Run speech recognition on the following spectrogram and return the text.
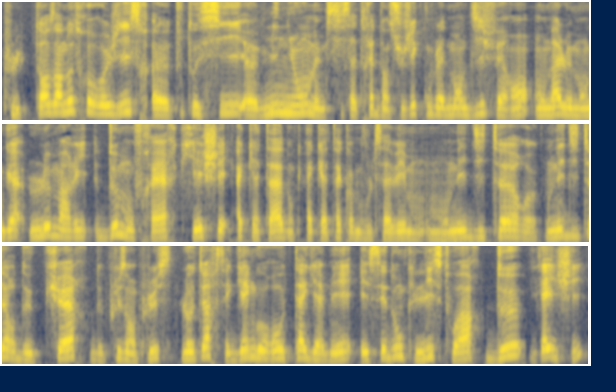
plus. Dans un autre registre, euh, tout aussi euh, mignon, même si ça traite d'un sujet complètement différent, on a le manga Le mari de mon frère qui est chez Akata. Donc Akata, comme vous le savez, mon, éditeur, euh, mon éditeur de cœur de plus en plus. L'auteur c'est Gengoro Tagame et c'est donc l'histoire de Yaishi,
